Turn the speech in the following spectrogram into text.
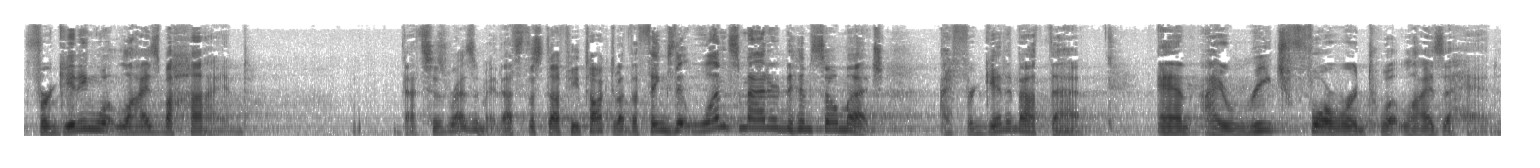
forgetting what lies behind. That's his resume. That's the stuff he talked about. The things that once mattered to him so much. I forget about that and I reach forward to what lies ahead,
